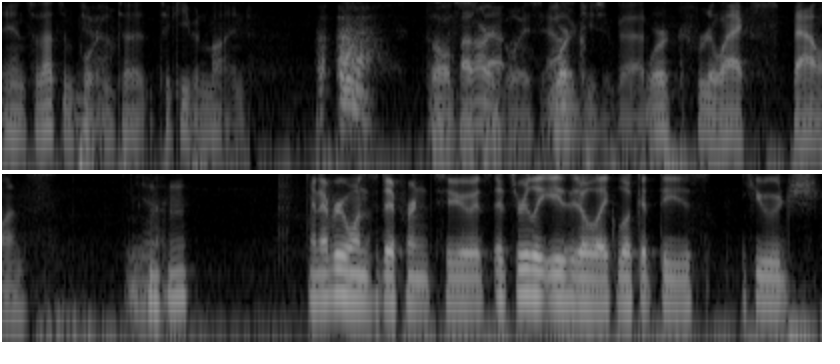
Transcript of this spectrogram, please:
And so that's important to, to keep in mind. It's all Oh, about sorry, that boys. work- Allergies are bad. Work, relax, balance. Yeah. Mhm. And everyone's different too. It's it's really easy to like look at these huge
